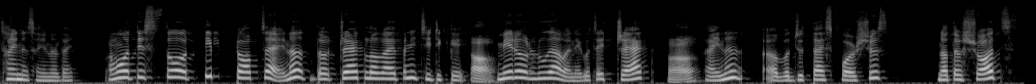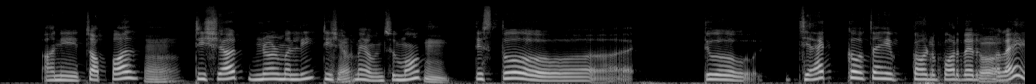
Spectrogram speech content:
छैन छैन दाइ। म त्यस्तो टिप टप चाहिँ होइन ट्र्याक लगाए पनि चिटिक्कै। मेरो लुगा भनेको चाहिँ ट्र्याक होइन? अब जुत्ता स्पोर्ट्स सुज न त सर्ट्स अनि चप्पल टी सर्ट नर्मल्ली टी सर्टमै हुन्छु म। त्यस्तो त्यो झ्याक्क चाहिँ पर्नु पर्दैन होला है।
